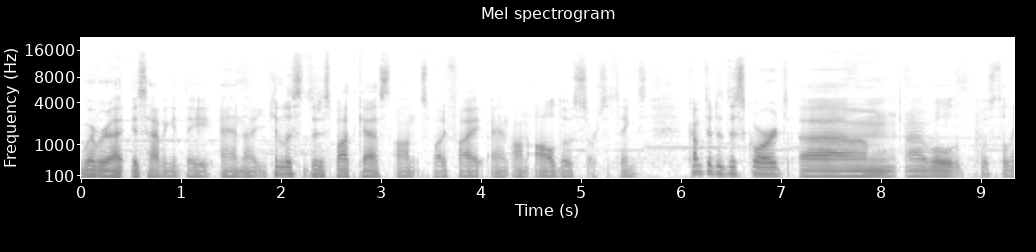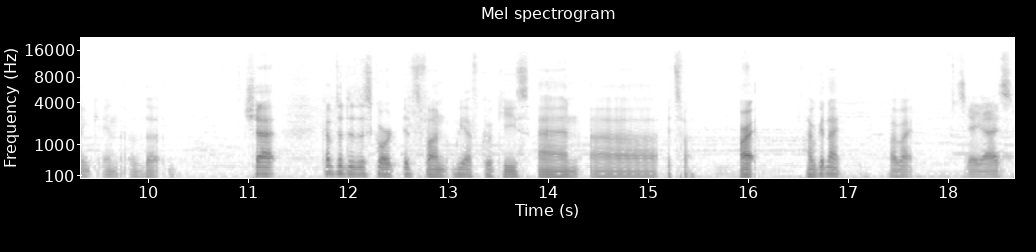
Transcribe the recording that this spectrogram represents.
whoever uh, is having a day. And uh, you can listen to this podcast on Spotify and on all those sorts of things. Come to the Discord. Um, I will post a link in the chat. Come to the Discord. It's fun. We have cookies and uh, it's fun. All right. Have a good night. Bye bye. see ya, guys.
